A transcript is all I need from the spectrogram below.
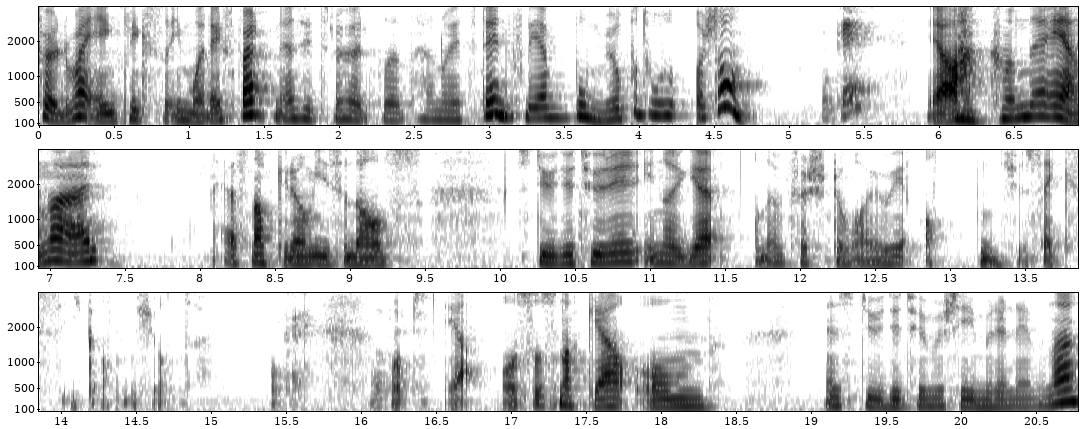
føler meg egentlig ikke så innmari ekspert når jeg sitter og hører på dette her nå i ettertid, fordi jeg bommer jo på to årstall. Ok? Ja, men det ene er Jeg snakker om Isedals studieturer i Norge, og den første var jo i 1826, ikke 1828. Ok. Og, ja, og så snakker jeg om en studietur med skimerelevene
